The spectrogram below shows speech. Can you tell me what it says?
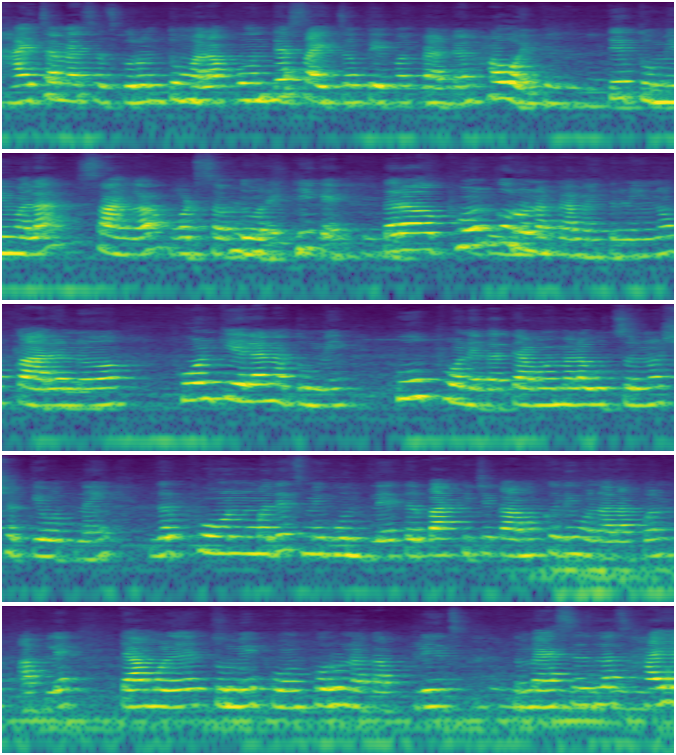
हायचा मेसेज करून तुम्हाला कोणत्या साईजचं पेपर पॅटर्न हवंय ते तुम्ही मला सांगा व्हॉट्सअपद्वारे ठीक आहे? तर फोन करू नका मैत्रिणींनो कारण फोन केला ना तुम्ही खूप फोन येतात त्यामुळे मला उचलणं शक्य होत नाही. जर फोन मध्येच मी गुंतले तर बाकीचे काम कधी होणार आपण आपले? त्यामुळे तुम्ही फोन करू नका प्लीज. मेसेजलाच हाय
